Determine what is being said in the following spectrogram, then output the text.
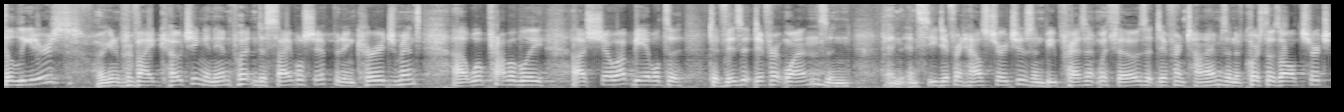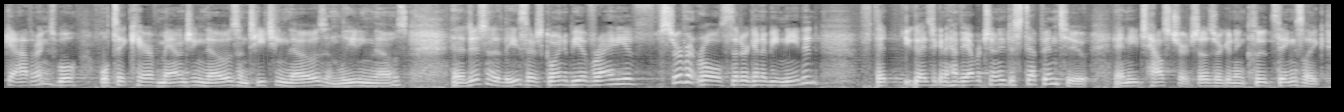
the leaders. We're going to provide coaching and input and discipleship and encouragement. Uh, we'll probably uh, show up, be able to, to visit different ones and, and, and see different house churches and be present with those at different times. And of course, those all church gatherings, we'll, we'll take care of managing those and teaching those and leading those. In addition to these, there's going to be a variety of servant roles that are going to be needed that you guys are going to have the opportunity to step into in each house church. Those are going to include things like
